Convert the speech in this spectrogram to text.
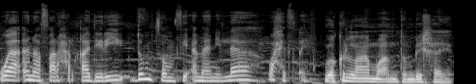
وأنا فرح القادري دمتم في أمان الله وحفظه. وكل عام وأنتم بخير.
